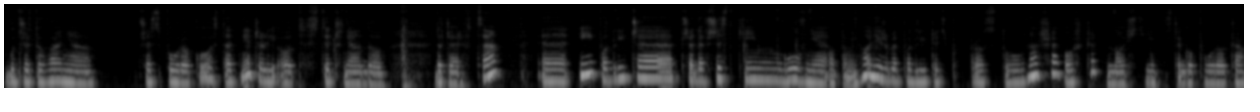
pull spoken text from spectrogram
budżetowania przez pół roku ostatnie, czyli od stycznia do, do czerwca. E, I podliczę przede wszystkim, głównie o to mi chodzi, żeby podliczyć po prostu nasze oszczędności z tego półrocza.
